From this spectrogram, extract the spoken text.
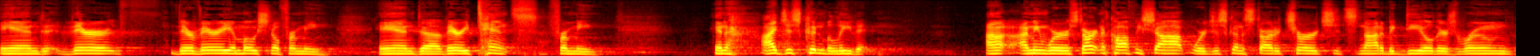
and they're, they're very emotional for me and uh, very tense for me. And I just couldn't believe it. I, I mean, we're starting a coffee shop. We're just going to start a church. It's not a big deal. There's room.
